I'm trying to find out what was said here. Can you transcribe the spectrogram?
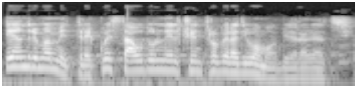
E andremo a mettere quest'auto nel centro operativo mobile ragazzi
